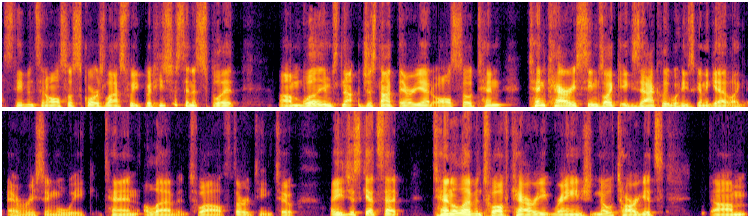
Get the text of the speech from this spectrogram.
Stevenson also scores last week, but he's just in a split. Um, Williams not just not there yet. Also 10, 10 carries seems like exactly what he's going to get like every single week 10, 11, 12, 13, 2. He just gets that 10, 11, 12 carry range, no targets. Um,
